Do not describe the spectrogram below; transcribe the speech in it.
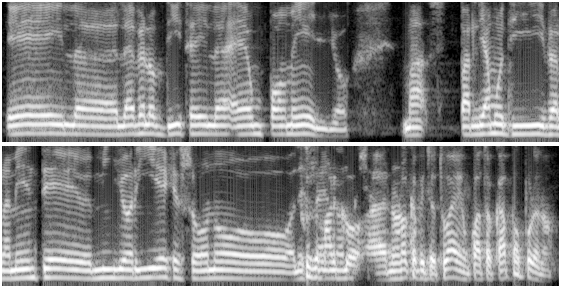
e il uh, level of detail è un po' meglio ma parliamo di veramente migliorie che sono le Scusa Marco, eh, non ho capito, tu hai un 4K oppure no?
